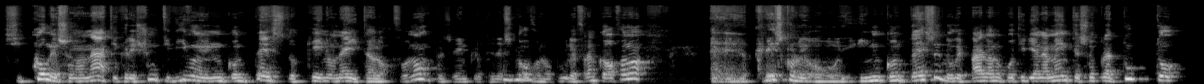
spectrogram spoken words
siccome sono nati, cresciuti, vivono in un contesto che non è italofono, per esempio tedescofono mm-hmm. oppure francofono, eh, crescono in un contesto dove parlano quotidianamente soprattutto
